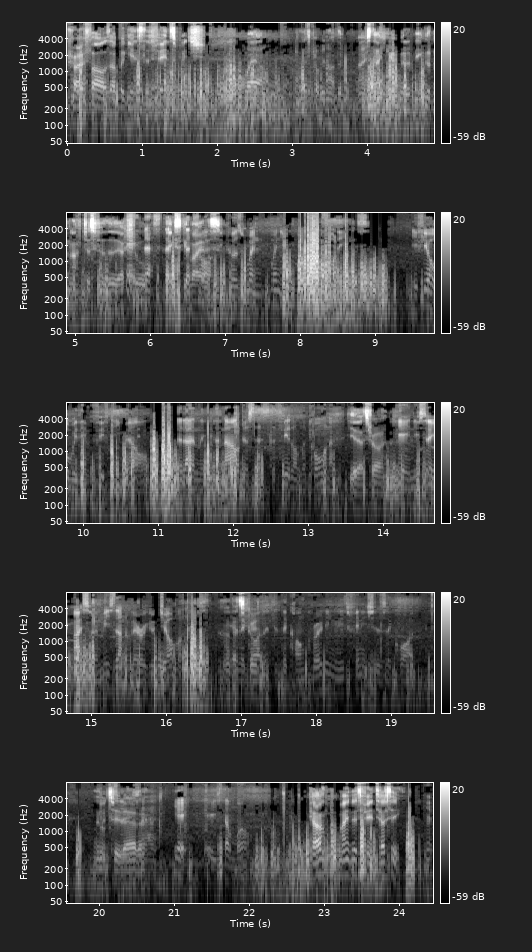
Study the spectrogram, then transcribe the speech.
profiles up against the fence, which, wow, that's probably not the most accurate, but it'd be good enough just for the actual yeah, that's, that's, that's excavators. right, because when, when you put on footings, if you're within 50 mil, it only the nail just has to fit on the corner. Yeah, that's right. Yeah, and you see most of them, he's done a very good job on this. Oh, yeah, that's the good. That did the concreting, and his finishes are quite Not good too too, bad. so, eh? yeah, yeah, he's done well. Carl, mate, that's fantastic. Yep.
